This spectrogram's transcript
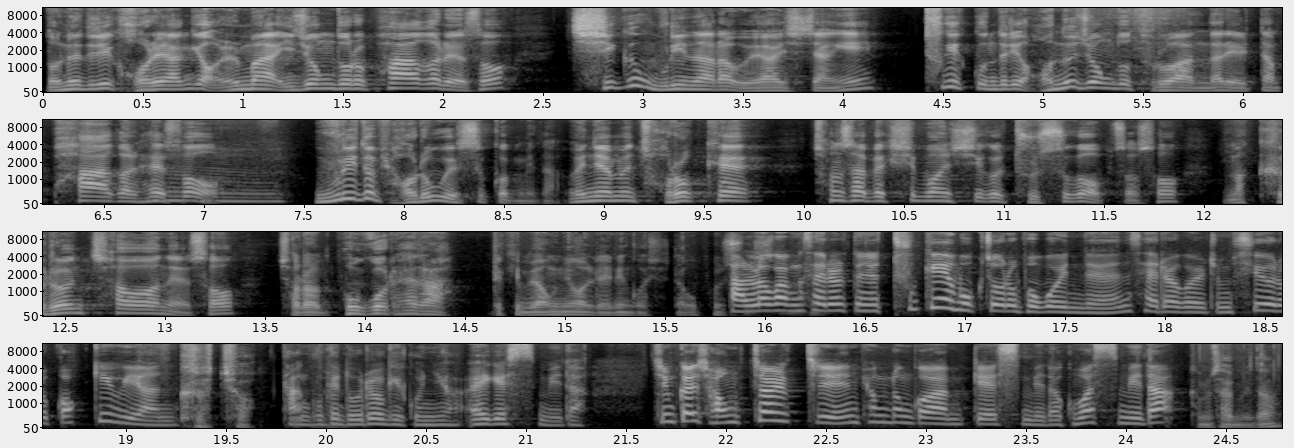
너네들이 거래한 게 얼마야 이 정도로 파악을 해서 지금 우리나라 외환 시장이 투기꾼들이 어느 정도 들어왔나를 일단 파악을 해서 음. 우리도 벼르고 있을 겁니다. 왜냐하면 저렇게 1,410원씩을 둘 수가 없어서 아마 그런 차원에서 저런 보고를 해라 이렇게 명령을 내린 것이라고 볼수 달러 있습니다. 강세를 또 이제 투기의 목적으로 보고 있는 세력을 좀 수요를 꺾기 위한 그렇죠. 당국의 노력이군요. 알겠습니다. 지금까지 정철진 평론가와 함께했습니다. 고맙습니다. 감사합니다.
